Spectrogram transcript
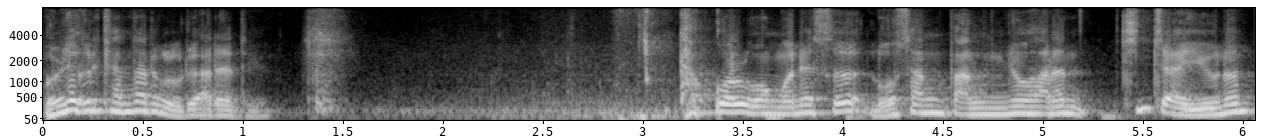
원래 그렇게 한다는 걸 우리가 알아야 돼요. 탑골공원에서 노상 방뇨하는 진짜 이유는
